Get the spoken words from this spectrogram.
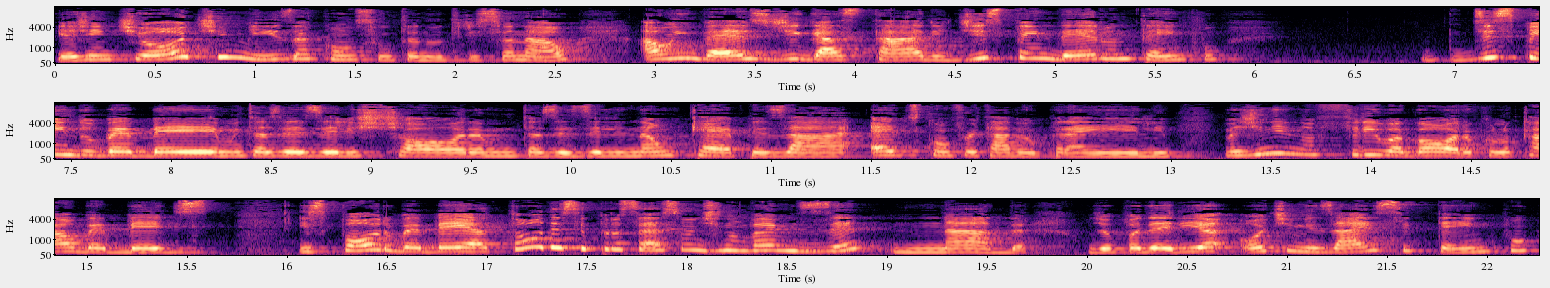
e a gente otimiza a consulta nutricional ao invés de gastar e despender um tempo despindo o bebê, muitas vezes ele chora, muitas vezes ele não quer pesar, é desconfortável para ele. Imagine no frio agora, colocar o bebê, expor o bebê a todo esse processo onde não vai me dizer nada, onde eu poderia otimizar esse tempo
